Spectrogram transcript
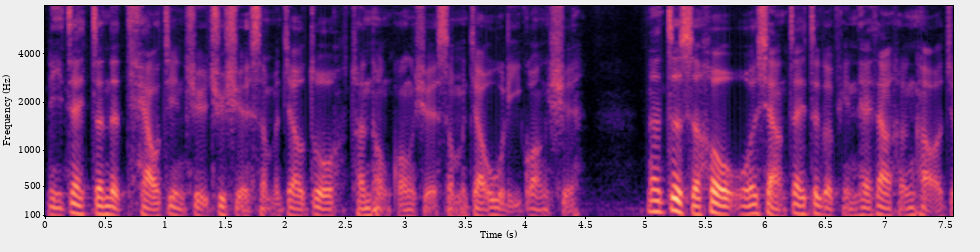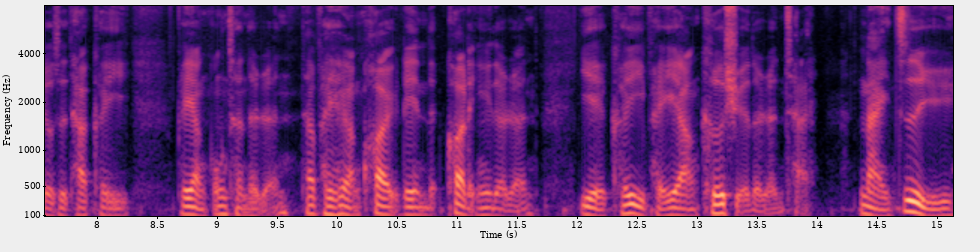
你再真的跳进去去学什么叫做传统光学，什么叫物理光学？那这时候，我想在这个平台上很好，就是他可以培养工程的人，他培养跨领的跨领域的人，也可以培养科学的人才，乃至于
